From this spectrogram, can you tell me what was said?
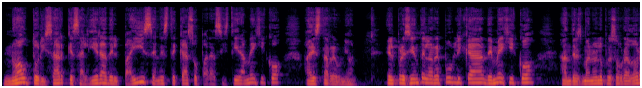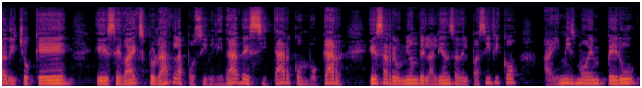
no autorizar que saliera del país, en este caso para asistir a México, a esta reunión. El presidente de la República de México, Andrés Manuel López Obrador, ha dicho que eh, se va a explorar la posibilidad de citar, convocar esa reunión de la Alianza del Pacífico ahí mismo en Perú,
